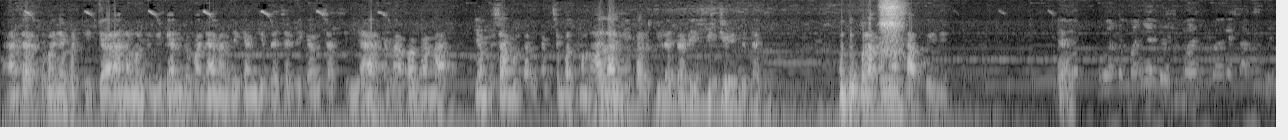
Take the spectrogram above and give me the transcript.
ada temannya bertiga, namun demikian temannya nanti kan kita jadikan saksinya. Kenapa? Karena yang bersangkutan kan sempat menghalangi kalau dilihat dari video itu tadi. Untuk pelakunya satu ini. Ya. Dua temannya itu cuma sebagai saksi ya?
